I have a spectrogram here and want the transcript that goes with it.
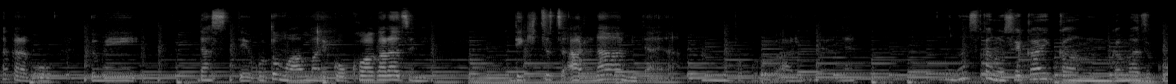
だからこう生み出すっていうこともあんまりこう怖がらずにできつつあるなみたいなところがあるんだよね。ナスカの世界観がまずこう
